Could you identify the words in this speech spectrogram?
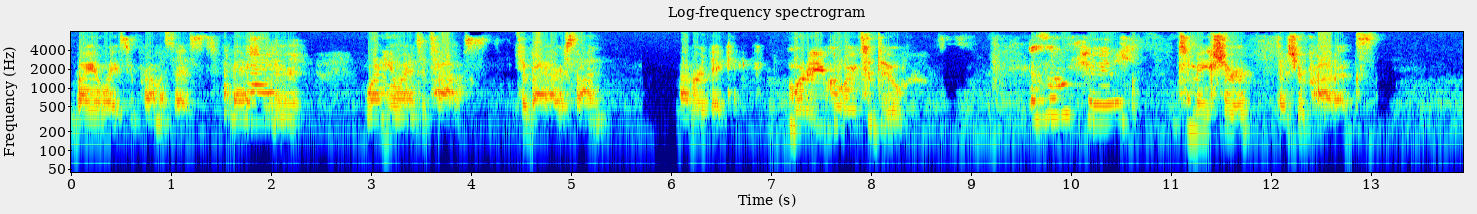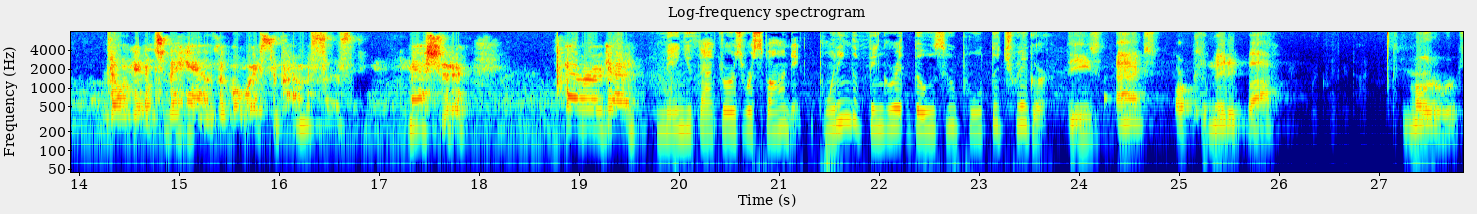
by a white supremacist mass shooter when he went into Tops to buy our son a birthday cake. What are you going to do? It's okay to make sure that your products don't get into the hands of a white supremacist mass shooter ever again. Manufacturers responding, pointing the finger at those who pulled the trigger. These acts are committed by murderers.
